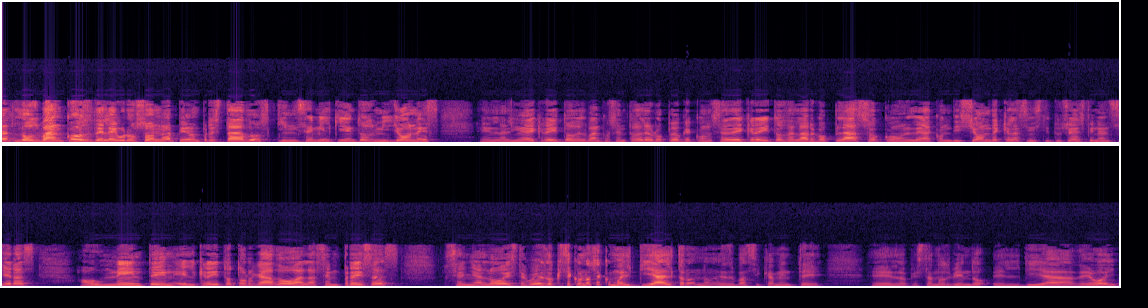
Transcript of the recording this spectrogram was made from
usted, los bancos de la eurozona pidieron prestados 15.500 millones en la línea de crédito del Banco Central Europeo que concede créditos de largo plazo con la condición de que las instituciones financieras aumenten el crédito otorgado a las empresas, señaló este jueves, lo que se conoce como el T-Altro, ¿no? Es básicamente eh, lo que estamos viendo el día de hoy.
